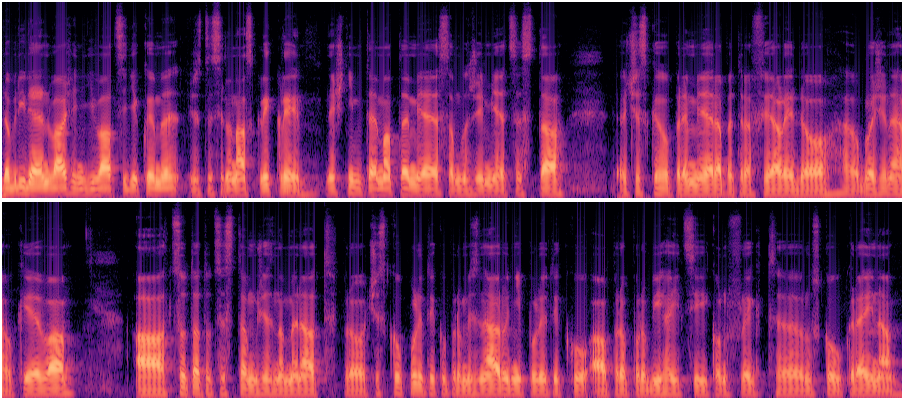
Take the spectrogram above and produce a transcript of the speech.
Dobrý den, vážení diváci, děkujeme, že jste si na nás klikli. Dnešním tématem je samozřejmě cesta českého premiéra Petra Fialy do obleženého Kijeva a co tato cesta může znamenat pro českou politiku, pro mezinárodní politiku a pro probíhající konflikt Rusko-Ukrajina.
